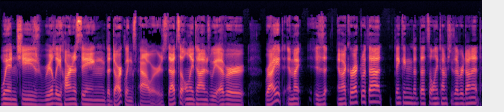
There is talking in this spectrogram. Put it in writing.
when she's really harnessing the Darkling's powers. That's the only times we ever, right? Am I is am I correct with that? Thinking that that's the only time she's ever done it.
